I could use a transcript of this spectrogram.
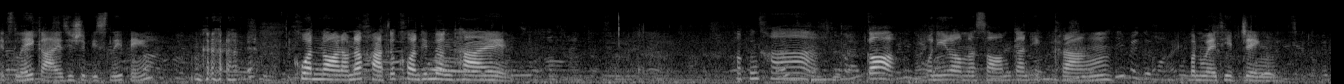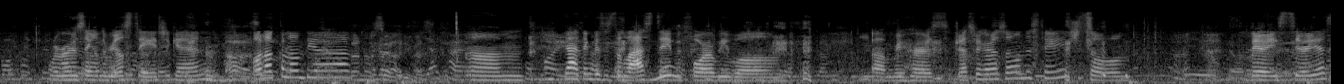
it's late, guys. You should be sleeping. ควรนอนแล้วนะคะ ทุกคนที่เมืองไทย ขอบคุณค่ะ ก็วันนี้เรามาซ้อมกันอีกครั้ง บนเวทีจริง We're rehearsing on the real stage again. Hola, Colombia! Um, yeah, I think this is the last day before we will um, rehearse dress rehearsal on the stage, so very serious.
